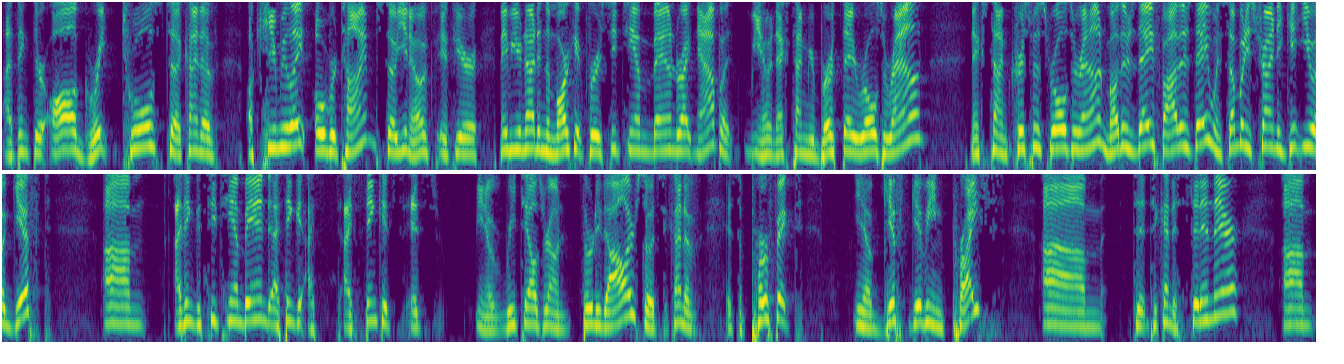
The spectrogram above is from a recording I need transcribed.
I think they're all great tools to kind of accumulate over time. So, you know, if, if you're maybe you're not in the market for a CTM band right now, but you know, next time your birthday rolls around, next time Christmas rolls around, Mother's Day, Father's Day, when somebody's trying to get you a gift, um, I think the CTM band. I think I I think it's it's you know retails around thirty dollars, so it's kind of it's a perfect you know gift giving price um, to to kind of sit in there. Um,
